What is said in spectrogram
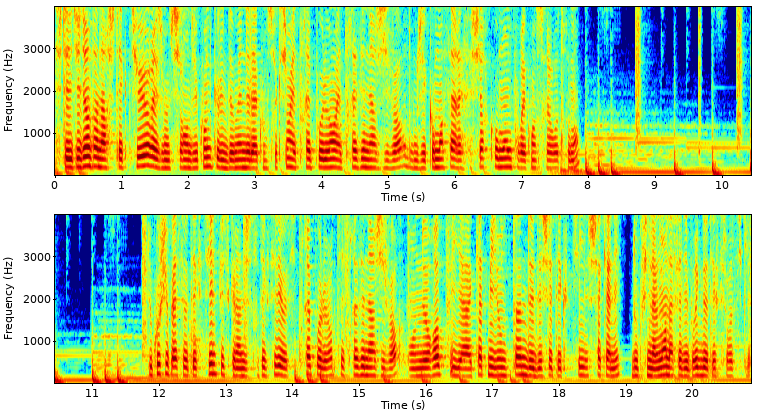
J'étais étudiante en architecture et je me suis rendu compte que le domaine de la construction est très polluant et très énergivore. Donc j'ai commencé à réfléchir comment on pourrait construire autrement. Du coup, je suis passée au textile puisque l'industrie textile est aussi très polluante et très énergivore. En Europe, il y a 4 millions de tonnes de déchets textiles chaque année. Donc finalement, on a fait des briques de textile recyclées.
